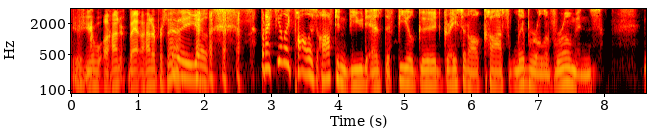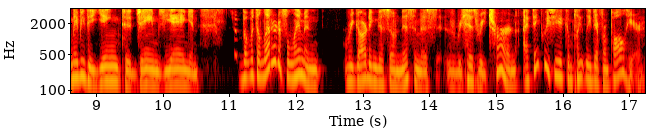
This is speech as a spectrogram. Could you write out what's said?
you're one hundred percent. There you go. But I feel like Paul is often viewed as the feel good, grace at all costs liberal of Romans, maybe the yin to James Yang, and but with the letter to Philemon, regarding this Onesimus, his return, I think we see a completely different Paul here.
